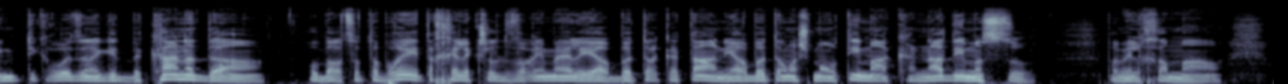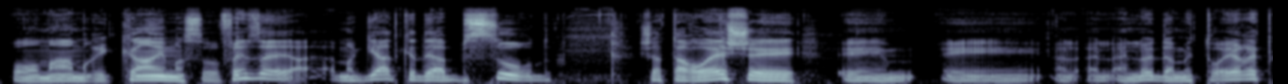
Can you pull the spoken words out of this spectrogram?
אם תקראו את זה נגיד בקנדה או בארצות הברית, החלק של הדברים האלה יהיה הרבה יותר קטן, יהיה הרבה יותר משמעותי מה הקנדים עשו במלחמה, או מה האמריקאים עשו. לפעמים זה מגיע עד כדי אבסורד, שאתה רואה ש... אה, אה, אני לא יודע, מתוארת,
